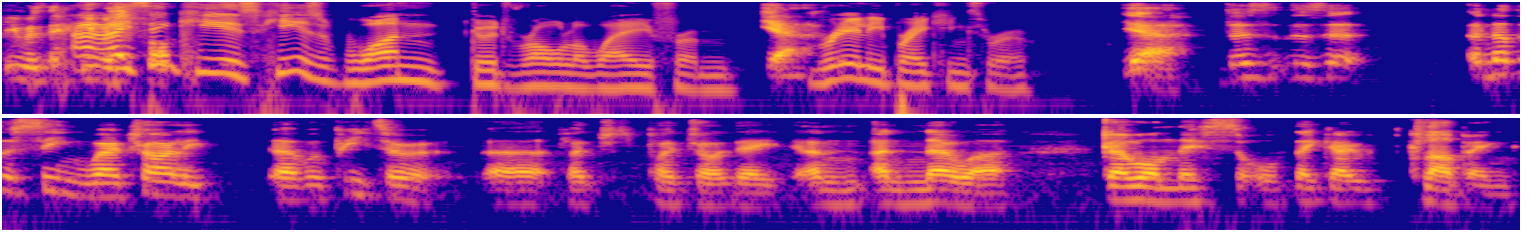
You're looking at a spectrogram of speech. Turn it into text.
He was. He was I, I fun- think he is he is one good role away from Yeah, really breaking through. yeah. There's there's a, another scene where Charlie, uh, where Peter uh, played, played Charlie Day and and Noah go on this sort of they go clubbing,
